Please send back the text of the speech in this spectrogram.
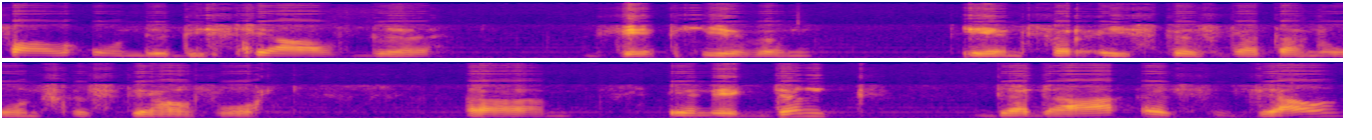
val onder dieselfde wetgewing en vereistes wat aan ons gestel word. Ehm um, en ek dink dat daar is wel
